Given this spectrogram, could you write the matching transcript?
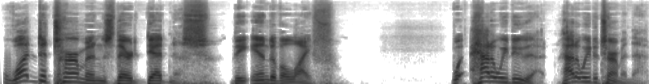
what determines their deadness? The end of a life. What, how do we do that? How do we determine that?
